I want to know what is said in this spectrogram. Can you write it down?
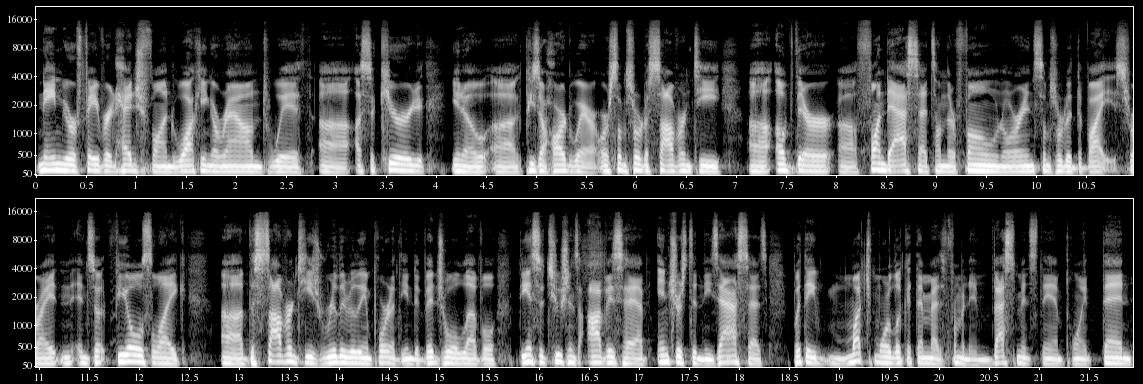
name your favorite hedge fund walking around with uh, a secure, you know, uh, piece of hardware or some sort of sovereignty uh, of their uh, fund assets on their phone or in some sort of device, right? And, and so it feels like uh, the sovereignty is really, really important at the individual level. The institutions obviously have interest in these assets, but they much more look at them as from an investment standpoint than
